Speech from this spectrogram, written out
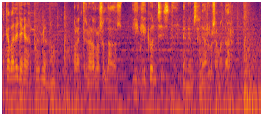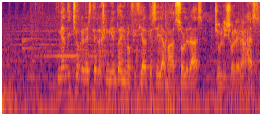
Acaba de llegar al pueblo, ¿no? Para entrenar a los soldados. ¿Y en qué consiste? En enseñarlos a matar. Me han dicho que en este regimiento hay un oficial que se llama Solerás. ¿Julie Solerás?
